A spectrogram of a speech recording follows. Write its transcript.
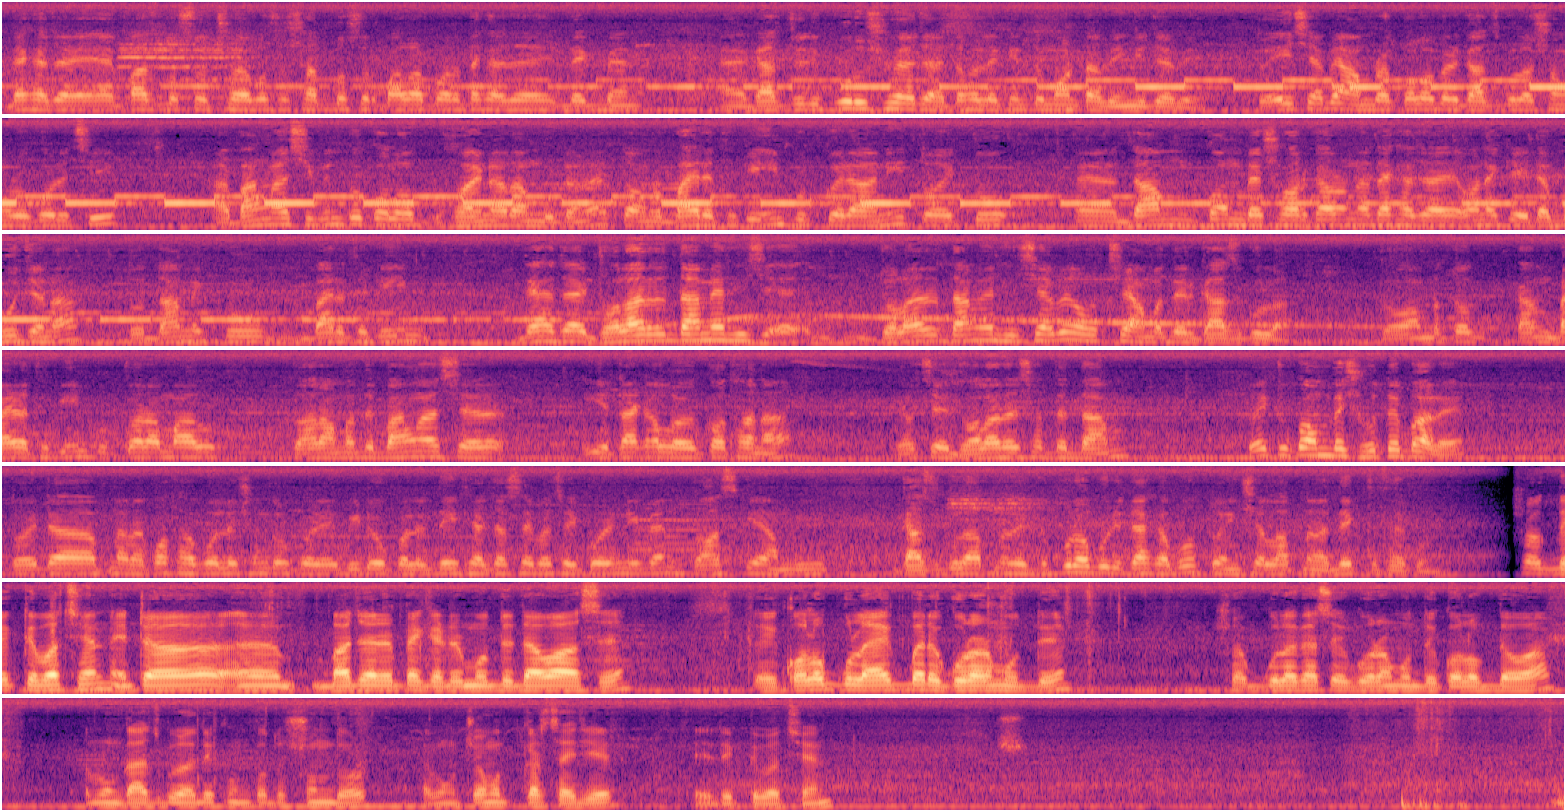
দেখা যায় পাঁচ বছর, ছয় বছর, সাত বছর পালার পরে দেখা যায় দেখবেন গাছ যদি পুরুষ হয়ে যায়, তাহলে কিন্তু মনটা ভেঙে যাবে। তো এই হিসাবে আমরা কলবের গাছগুলো সংগ্রহ করেছি। আর বাংলাদেশে কিন্তু কলব হয় না রামবুটানে তো আমরা বাইরে থেকে ইনপুট করে আনি। তো একটু দাম কম বেশ হওয়ার কারণে দেখা যায় অনেকে এটা বুঝে না। তো দাম একটু বাইরে থেকে দেখা যায় ডলারের দামের হিসেবে ডলারের দামের হিসাবে হচ্ছে আমাদের গাছগুলা। তো আমরা তো কারণ বাইরে থেকে ইনপুট করা মাল, তো আর আমাদের বাংলাদেশের ইয়ে টাকা লয় কথা না। হচ্ছে ডলারের সাথে দাম। তো একটু কম বেশ হতে পারে। তো এটা আপনারা কথা বলে সুন্দর করে ভিডিও কলে দেখে যাচাই বাছাই করে নেবেন। তো আজকে আমি গাছগুলো আপনাদেরকে পুরোপুরি দেখাবো, তো ইনশাল্লাহ আপনারা দেখতে থাকুন। দর্শক, দেখতে পাচ্ছেন, এটা বাজারের প্যাকেটের মধ্যে দেওয়া আছে। তো এই কলপগুলো একবারে গোড়ার মধ্যে, সবগুলা গাছের গোড়ার মধ্যে কলপ দেওয়া এবং গাছগুলো দেখুন কত সুন্দর এবং চমৎকার সাইজের, এই দেখতে পাচ্ছেন।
